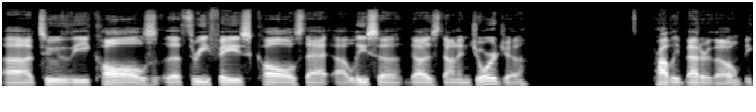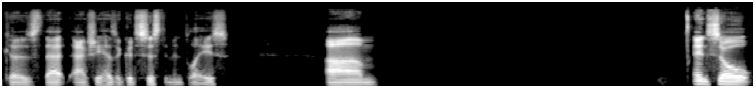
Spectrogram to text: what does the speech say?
uh, to the calls, the three phase calls that uh, Lisa does down in Georgia. Probably better though, because that actually has a good system in place. Um, and so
